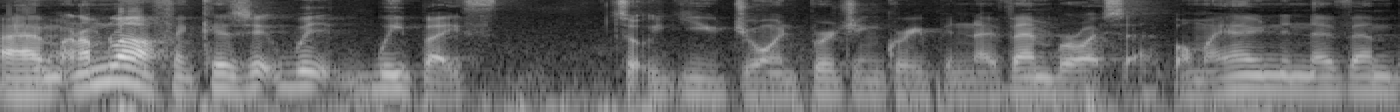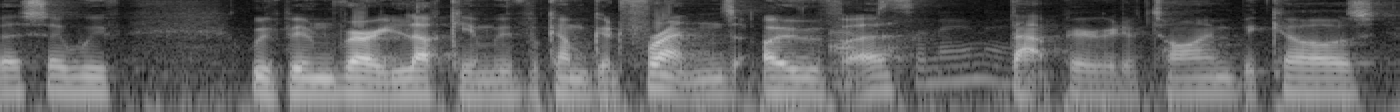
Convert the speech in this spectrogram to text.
Um, and I'm laughing because we, we both sort of you joined Bridging Group in November. I set up on my own in November, so we've we've been very lucky and we've become good friends over Absolutely. that period of time because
